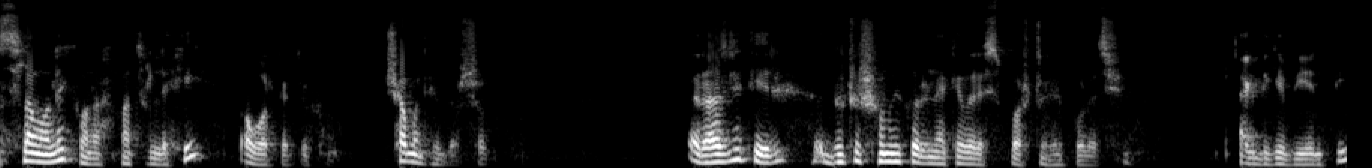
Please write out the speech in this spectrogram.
আসসালামু আলাইকুম রহমতুল্লাহি অবরকাতুহ সামান্য দর্শক, রাজনীতির দুটো সমীকরণ একেবারে স্পষ্ট হয়ে পড়েছে। একদিকে বিএনপি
